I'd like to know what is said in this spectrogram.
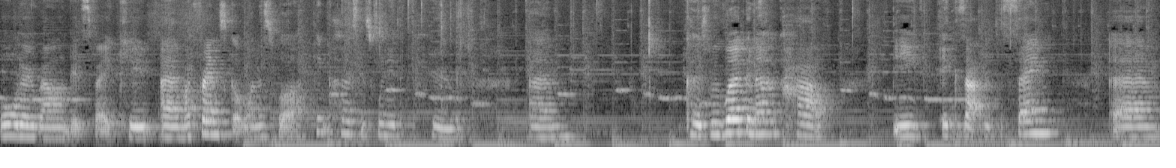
all the around. It's very cute. Uh, my friend's got one as well. I think hers is Winnie the Pooh. Because um, we were gonna have be exactly the same, um,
